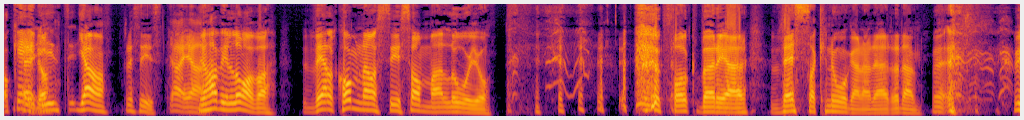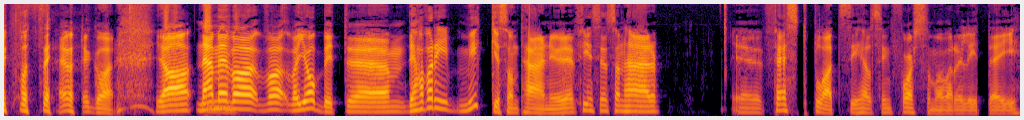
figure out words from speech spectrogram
Okej okay, då. Ja, precis. Ja, ja. Nu har vi lovat. Välkomna oss i sommar, Lojo. Folk börjar vässa knogarna där redan. vi får se hur det går. Ja, nej men mm. vad, vad, vad jobbigt. Ehm, det har varit mycket sånt här nu. Det finns en sån här eh, festplats i Helsingfors som har varit lite i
